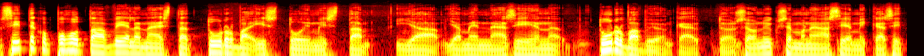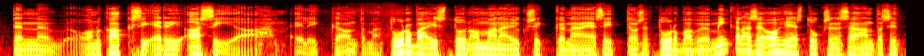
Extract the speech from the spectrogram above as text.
Sitten kun puhutaan vielä näistä turvaistuimista ja, ja mennään siihen turvavyön käyttöön, se on yksi sellainen asia, mikä sitten on kaksi eri asiaa. Eli on tämä turvaistuin omana yksikkönä ja sitten on se turvavyö. Minkälaisen ohjeistuksen sä antaisit,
